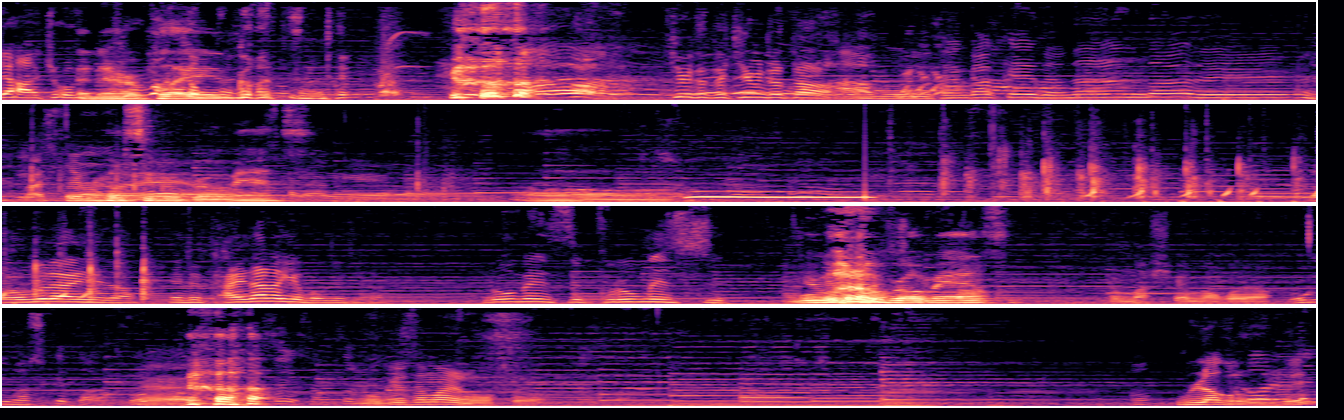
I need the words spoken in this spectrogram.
야, 좀 An airplane. 것 같은데. 기분 좋다 기분 좋다. 아무리 생각해도 난 너를. 맛있게 romance. 사랑해요 Oh. 러브라인이다. 얘좀 달달하게 먹여줘라. 브로맨스, 브로맨스. A romance? 좀 맛있게 먹어요. 고기 맛있겠다. 예. 모기 세 마리 넣었어요. 울라 그러는데?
